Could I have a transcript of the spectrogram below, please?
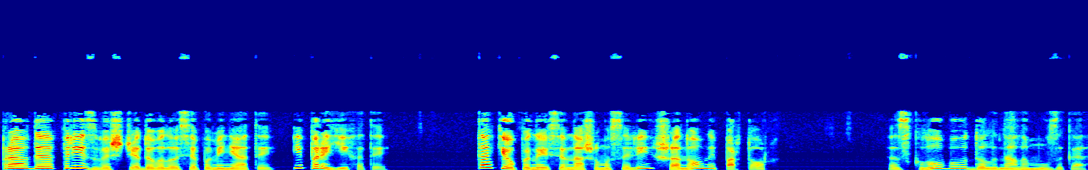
Правда, прізвище довелося поміняти і переїхати. Так і опинився в нашому селі шановний парторг. З клубу долинала музика.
